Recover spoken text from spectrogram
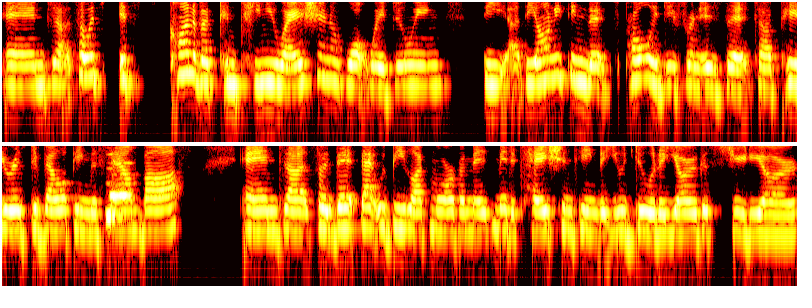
and uh, so it's it's kind of a continuation of what we're doing. The uh, the only thing that's probably different is that uh, peter is developing the sound bath. And uh, so that that would be like more of a med- meditation thing that you would do at a yoga studio.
